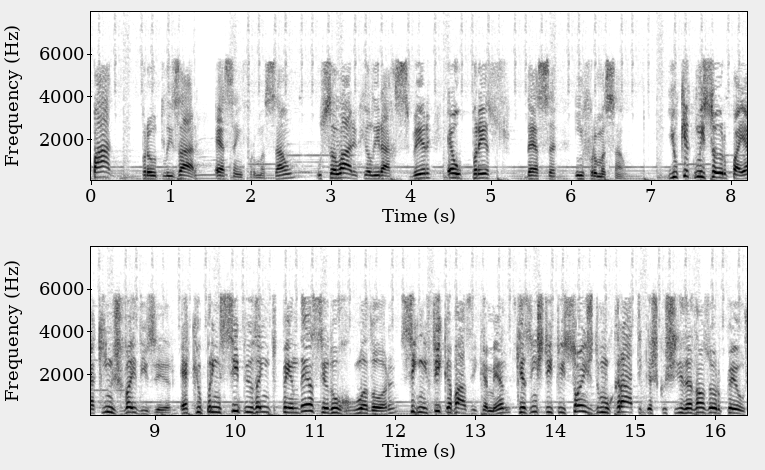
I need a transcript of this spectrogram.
pago para utilizar essa informação, o salário que ele irá receber é o preço dessa informação. E o que a Comissão Europeia aqui nos veio dizer é que o princípio da independência do regulador significa basicamente que as instituições democráticas que os cidadãos europeus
